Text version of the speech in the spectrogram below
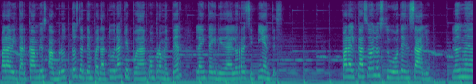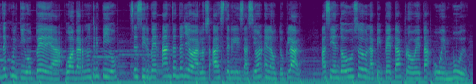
para evitar cambios abruptos de temperatura que puedan comprometer la integridad de los recipientes. Para el caso de los tubos de ensayo, los medios de cultivo PDA o agar nutritivo se sirven antes de llevarlos a esterilización en la autoclave, haciendo uso de una pipeta, probeta o embudo.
